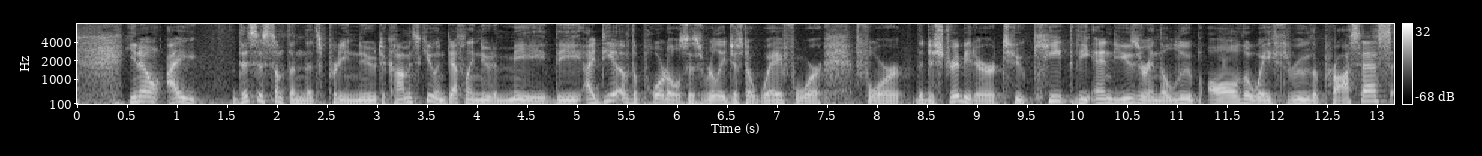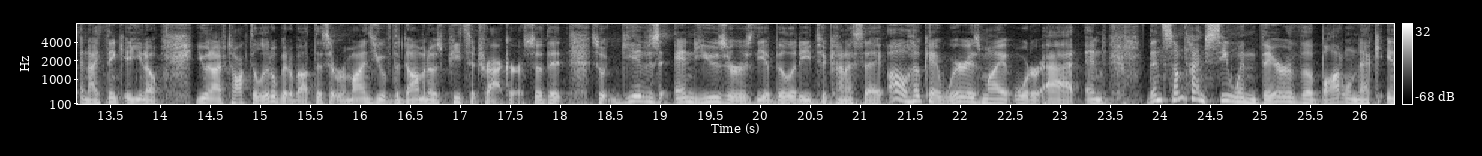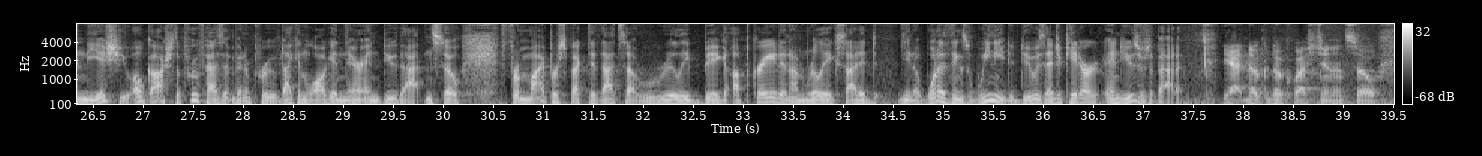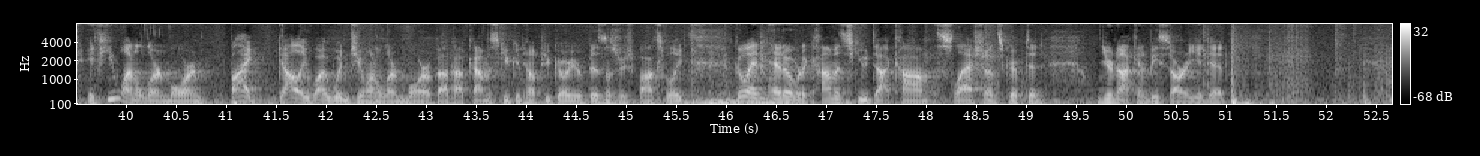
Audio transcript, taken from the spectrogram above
You know, I this is something that's pretty new to commonsku and definitely new to me. The idea of the portals is really just a way for for the distributor to keep the end user in the loop all the way through the process. And I think you know, you and I've talked a little bit about this. It reminds you of the Domino's pizza tracker, so that so it gives end users the ability to kind of say, "Oh, okay, where is my order at?" and then sometimes see when they're the bottleneck in the issue. Oh gosh, the proof hasn't been approved. I can log in there and do that. And so, from my perspective, that's a really big upgrade, and I'm really excited. You know, one of the things we need to do is educate our end users about it. Yeah, no, no question. And so, if you want to learn more, and by golly, why wouldn't you want to learn more about how commonsku can help you grow your business responsibly? Go ahead and head over to commonsku.com/slash unscripted. You're not going to be sorry you did.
